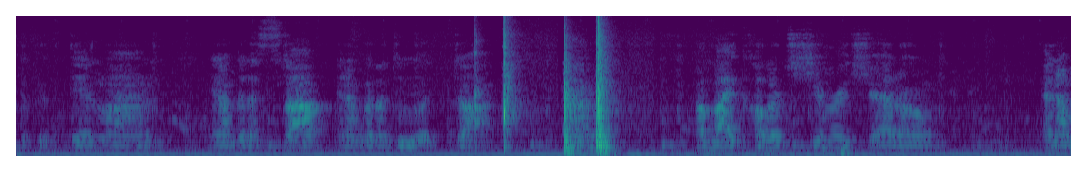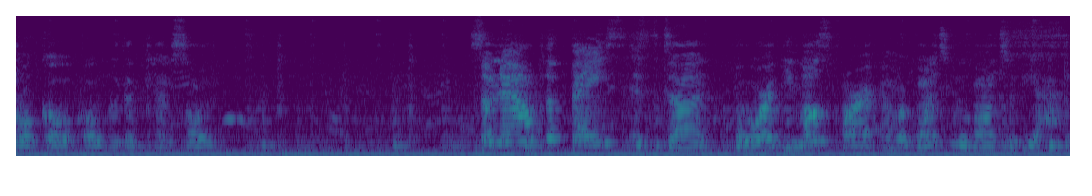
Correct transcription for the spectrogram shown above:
With a thin line. And I'm going to stop and I'm going to do a dot. A light colored shimmery shadow. And I will go over the pencil so now the face is done for the most part, and we're going to move on to the eye.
